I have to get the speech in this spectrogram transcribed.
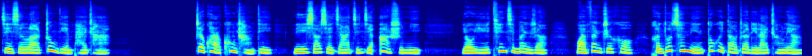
进行了重点排查。这块空场地离小雪家仅仅二十米。由于天气闷热，晚饭之后，很多村民都会到这里来乘凉。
